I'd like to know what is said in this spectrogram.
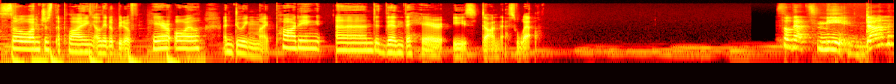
So I'm just applying a little bit of hair oil and doing my parting and then the hair is done as well. So that's me done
